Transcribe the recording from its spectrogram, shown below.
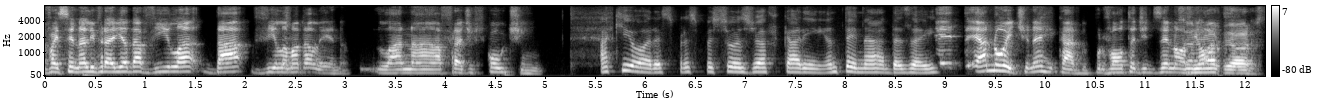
Vai ser na livraria da Vila, da Vila Madalena, lá na Fradique Coutinho. A que horas para as pessoas já ficarem antenadas aí? É, é à noite, né, Ricardo? Por volta de 19 horas. 19 horas.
